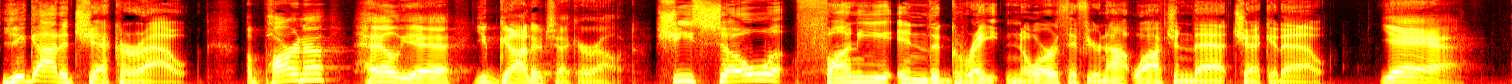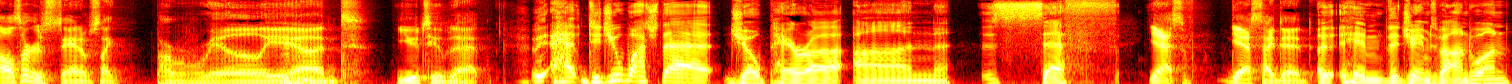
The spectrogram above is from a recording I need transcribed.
you gotta check her out. Aparna, hell yeah, you gotta check her out. She's so funny in The Great North. If you're not watching that, check it out. Yeah. Also, her stand up's like brilliant. Mm-hmm. YouTube that. Did you watch that Joe Pera on Seth, Yes, yes, I did. uh, him, the James Bond one?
